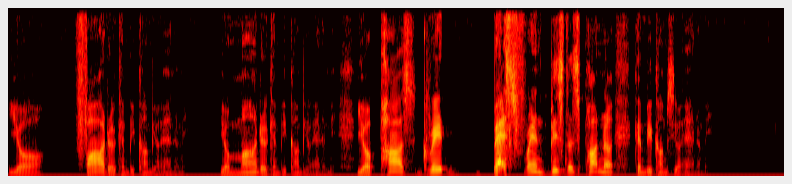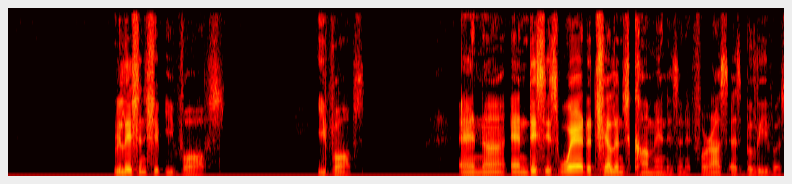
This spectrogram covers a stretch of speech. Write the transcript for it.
Your father can become your enemy. Your mother can become your enemy. Your past great best friend, business partner can become your enemy. Relationship evolves. Evolves. And, uh, and this is where the challenge come in, isn't it? For us as believers.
